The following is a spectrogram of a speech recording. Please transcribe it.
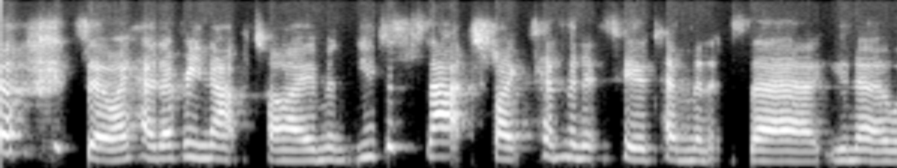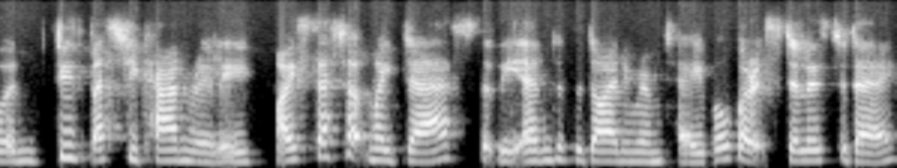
so I had every nap time and you just snatch like 10 minutes here, 10 minutes there, you know, and do the best you can really. I set up my desk at the end of the dining room table where it still is today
